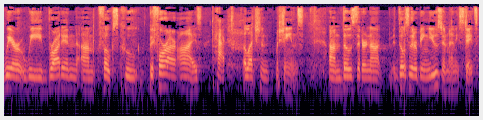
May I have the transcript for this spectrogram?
where we brought in um, folks who, before our eyes, hacked election machines um, those that are not those that are being used in many states.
